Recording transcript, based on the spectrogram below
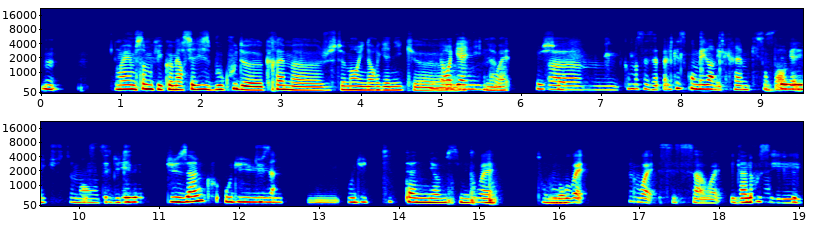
Mmh. Ouais, il me semble qu'ils commercialisent beaucoup de crèmes euh, justement inorganiques. Euh, inorganiques, ouais. Euh, comment ça s'appelle? Qu'est-ce qu'on met dans les crèmes qui sont pas organiques justement? C'est du... du... zinc ou du, du zinc. ou du titanium, si Ouais. Ouais, ouais, c'est ça, ouais. Et du ah coup, c'est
